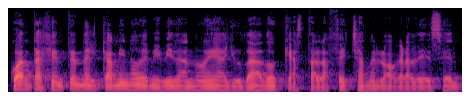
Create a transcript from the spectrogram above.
Cuánta gente en el camino de mi vida no he ayudado, que hasta la fecha me lo agradecen.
